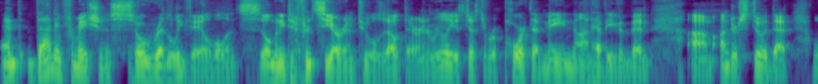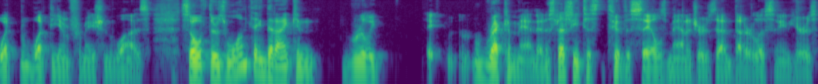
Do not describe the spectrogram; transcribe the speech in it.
And that information is so readily available in so many different CRM tools out there, and it really is just a report that may not have even been um, understood that what what the information was. So if there's one thing that I can really recommend, and especially to, to the sales managers that, that are listening here, is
